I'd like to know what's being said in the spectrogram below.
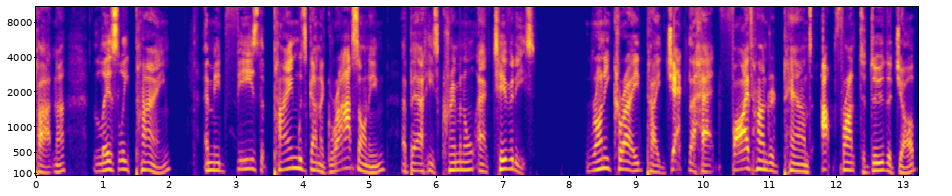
partner Leslie Payne amid fears that Payne was going to grass on him about his criminal activities. Ronnie Kray paid Jack the Hat £500 up front to do the job,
